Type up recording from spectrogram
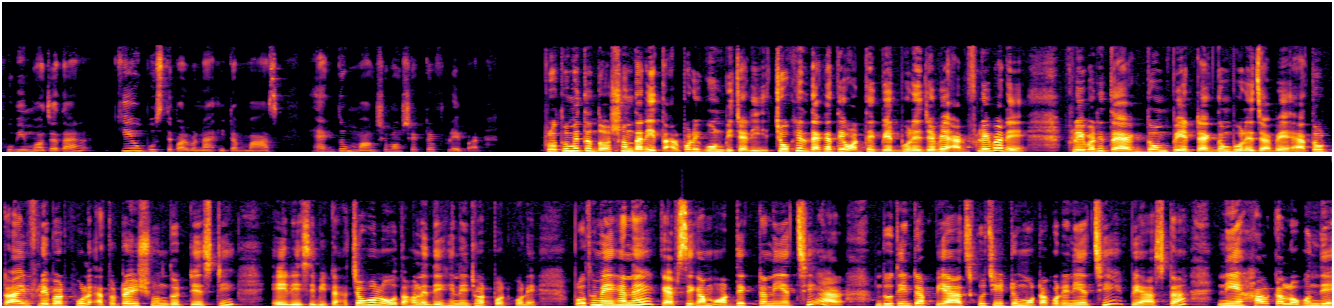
খুবই মজাদার। কেউ বুঝতে পারবে না এটা মাছ। একদম মাংস মাংস একটা ফ্লেভার প্রথমে তো দর্শনদারি তারপরে গুণ বিচারি। চোখের দেখাতে অর্ধেক পেট ভরে যাবে আর ফ্লেভারে ফ্লেভারে তো একদম পেট একদম ভরে যাবে। এতটাই ফ্লেভারফুল এতটাই সুন্দর টেস্টি এই রেসিপিটা চলো তাহলে দেখে নিই ঝটপট করে। প্রথমে এখানে ক্যাপসিকাম অর্ধেকটা নিয়েছি আর দু তিনটা পেঁয়াজ কুচি একটু মোটা করে নিয়েছি। পেঁয়াজটা নিয়ে হালকা লবণ দিয়ে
